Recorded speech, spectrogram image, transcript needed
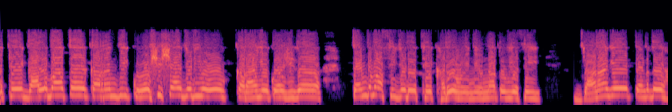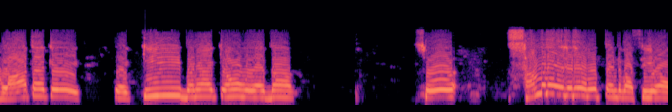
ਇੱਥੇ ਗੱਲਬਾਤ ਕਰਨ ਦੀ ਕੋਸ਼ਿਸ਼ ਆ ਜਿਹੜੀ ਉਹ ਕਰਾਂਗੇ, ਕੋਸ਼ਿਸ਼ ਪਿੰਡ ਵਾਸੀ ਜਿਹੜੇ ਇੱਥੇ ਖੜੇ ਹੋਏ ਨੇ, ਉਹਨਾਂ ਤੋਂ ਵੀ ਅਸੀਂ ਜਾਣਾਂਗੇ ਪਿੰਡ ਦੇ ਹਾਲਾਤ ਕਿ ਕੀ ਬਣਿਆ, ਕਿਉਂ ਹੋਇਆ ਇਦਾਂ ਸੋ ਸਾਹਮਣੇ ਆ ਜਿਹੜੇ ਉਹ ਪਿੰਡ ਵਾਸੀ ਆ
